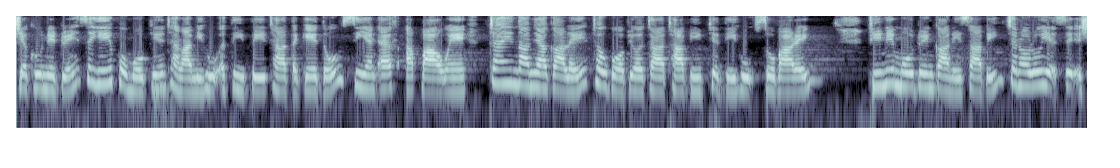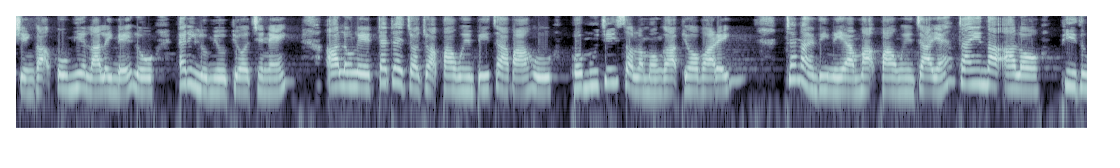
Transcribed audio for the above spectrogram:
ယခုနှစ်တွင်စစ်ရေးပုံမှုပြင်းထန်လာမည်ဟုအသိပေးထားတဲ့ကဲ့သို့ CNF အပါအဝင်တိုင်းသားများကလည်းထုတ်ပေါ်ပြောကြားထားပြီးဖြစ်သည်ဟုဆိုပါတယ်။ဒီနေ့မိုးတွင်းကနေစပြီးကျွန်တော်တို့ရဲ့စစ်အရှင်ကပုံမြင့်လာလိမ့်မယ်လို့အဲ့ဒီလိုမျိုးပြောခြင်းနဲ့အားလုံးလည်းတက်တက်ကြွကြွပါဝင်ပေးကြပါဟုဗိုလ်မှူးကြီးဆော်လမွန်ကပြောပါတယ်။ တက်နိုင်သည့်နေရာမှာပါဝင်ကြရန်တိုင်းရင်းသားအားလုံးပြည်သူ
